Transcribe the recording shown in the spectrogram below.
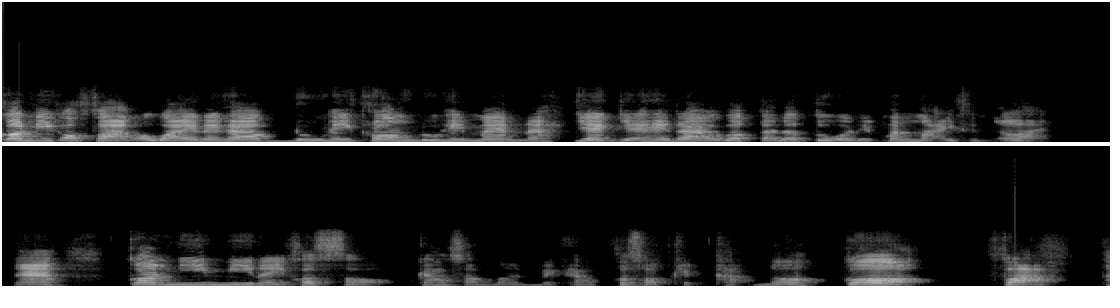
ก้อนนี้ก็ฝากเอาไว้นะครับ ดูให้คล่องดูให้แม่นนะ แยกแยะให้ได้ว่าแต่ละตัวเนี่ยมันหมายถึงอะไรนะก้อนนี้มีในข้อสอบ 9 สามัญนะครับ ข้อสอบแข่งขันเนาะก็ฝากท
